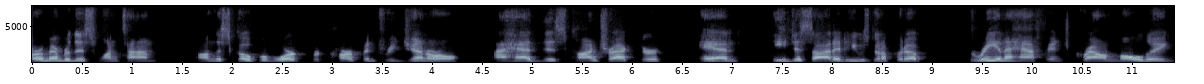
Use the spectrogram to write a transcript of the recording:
I remember this one time on the scope of work for Carpentry General, I had this contractor and he decided he was going to put up three and a half inch crown molding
